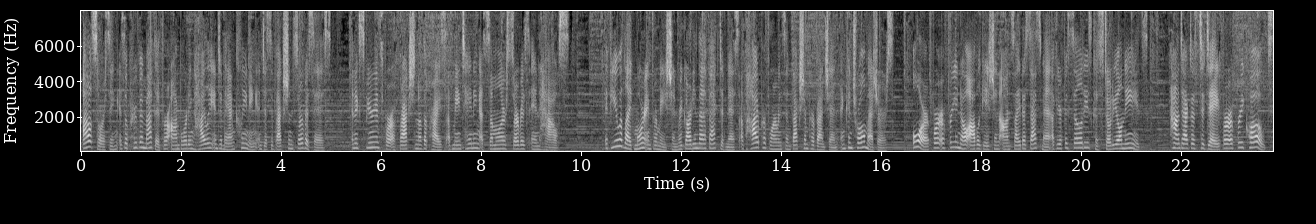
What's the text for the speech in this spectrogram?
Outsourcing is a proven method for onboarding highly in demand cleaning and disinfection services, an experience for a fraction of the price of maintaining a similar service in house. If you would like more information regarding the effectiveness of high performance infection prevention and control measures, or for a free no obligation on site assessment of your facility's custodial needs. Contact us today for a free quote.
